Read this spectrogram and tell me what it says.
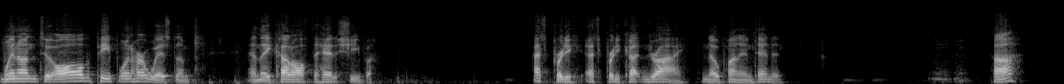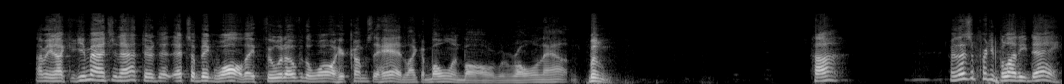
went unto all the people in her wisdom, and they cut off the head of Sheba. That's pretty, that's pretty cut and dry, no pun intended. Huh? I mean, like, can you imagine that? There, that- that's a big wall. They threw it over the wall. Here comes the head, like a bowling ball rolling out. Boom. Huh? I mean, that's a pretty bloody day.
